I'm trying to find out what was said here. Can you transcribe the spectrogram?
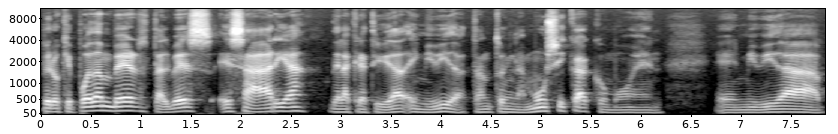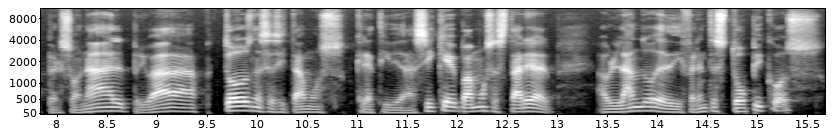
pero que puedan ver tal vez esa área de la creatividad en mi vida, tanto en la música como en en mi vida personal, privada. Todos necesitamos creatividad. Así que vamos a estar eh, hablando de diferentes tópicos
